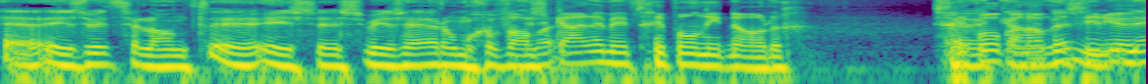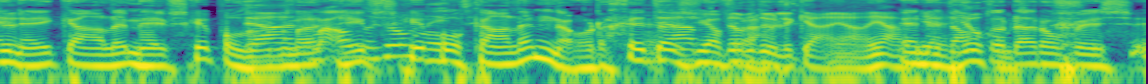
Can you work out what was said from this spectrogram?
Uh, in Zwitserland is uh, Swiss Air omgevallen. Dus KLM heeft Schiphol niet nodig? Schiphol kan KLM, ook een serieuze... Nee, nee, KLM heeft Schiphol nodig. Ja, maar, maar heeft Schiphol niet. KLM nodig? Dat ja, is jouw dat bedoel ik, ja. ja, ja en ja, het antwoord daarop is... Uh,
